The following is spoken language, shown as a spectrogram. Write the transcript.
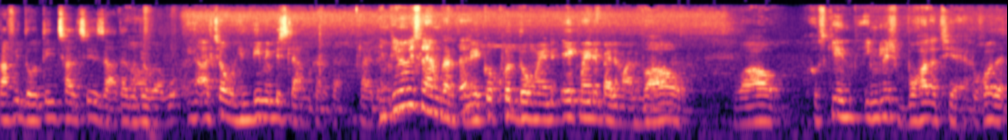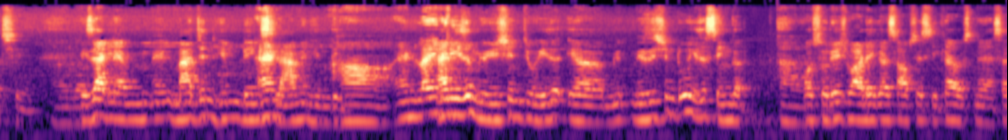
काफ़ी दो तीन साल से ज़्यादा कुछ हाँ। होगा वो अच्छा वो हिंदी में भी स्लैम करता है। हिंदी में भी स्लैम करता है मेरे को खुद दो महीने एक महीने पहले मालूम। वाओ वाओ उसकी इंग्लिश बहुत अच्छी है बहुत अच्छी मतलब- exactly imagine him doing And- slam in Hindi हाँ he is a musician too he is a musician too he is a singer हाँ। और सुरेश वाडेकर साहब से सीखा है उसने ऐसा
